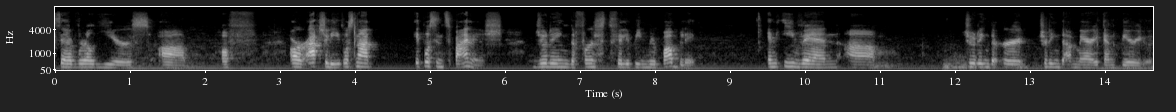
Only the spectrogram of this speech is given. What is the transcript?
several years um, of, or actually it was not, it was in Spanish during the first Philippine Republic and even um, during the during the American period.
